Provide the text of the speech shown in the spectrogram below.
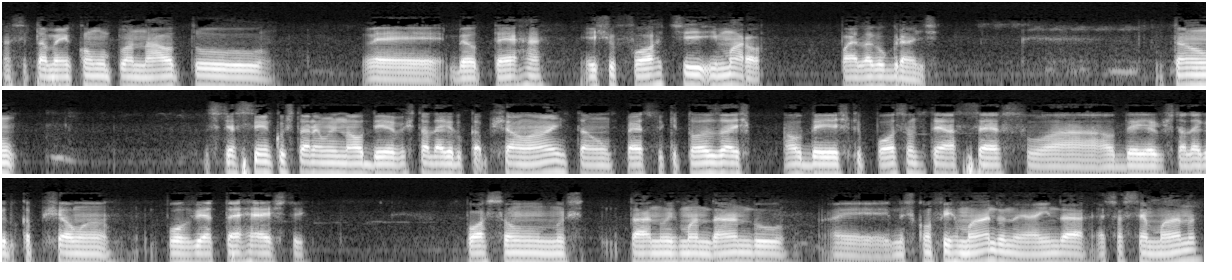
assim também como Planalto, é, Belterra, Eixo Forte e Maró, Pai Lago Grande. Então, esse dia 5 estaremos na aldeia Vista Alegre do Capixalã, então peço que todas as aldeias que possam ter acesso à aldeia Vista Alegre do Capixalã por via terrestre possam nos estar tá nos mandando é, nos confirmando né, ainda essa semana,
